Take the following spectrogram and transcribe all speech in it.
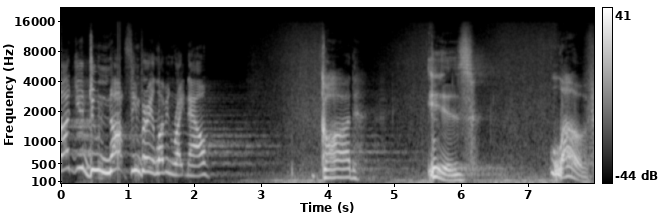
God, you do not seem very loving right now. God is love.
